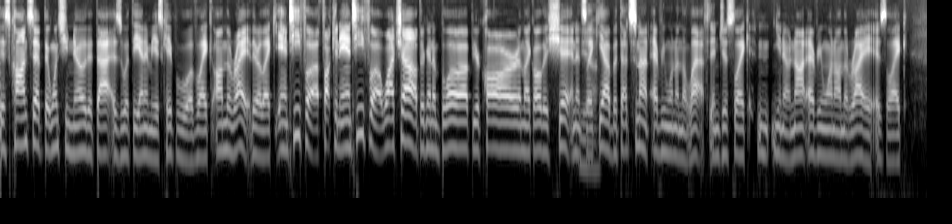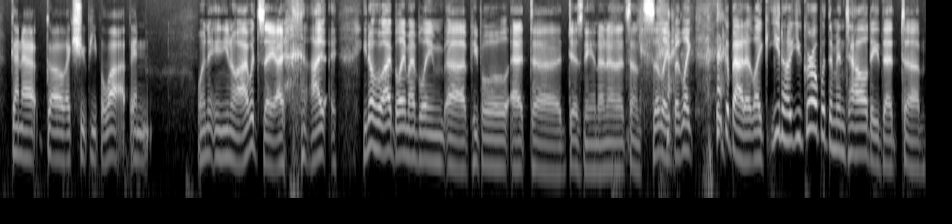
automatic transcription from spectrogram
this concept that once you know that that is what the enemy is capable of like on the right they're like antifa fucking antifa watch out they're gonna blow up your car and like all this shit and it's Yeah. like yeah but that's not everyone on the left and just like n- you know not everyone on the right is like gonna go like shoot people up and When and you know, I would say I, I, you know who I blame? I blame uh, people at uh, Disney, and I know that sounds silly, but like think about it. Like you know, you grow up with the mentality that. Um,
